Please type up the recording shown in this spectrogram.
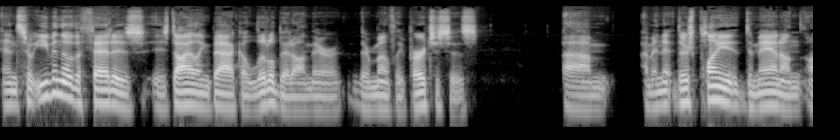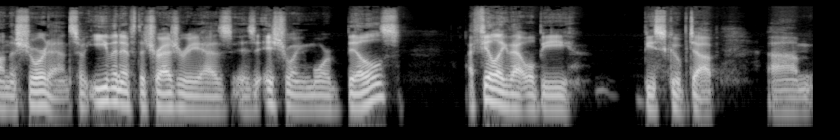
And so even though the Fed is is dialing back a little bit on their their monthly purchases, um, I mean, there's plenty of demand on on the short end. So even if the Treasury has is issuing more bills, I feel like that will be be scooped up. Um,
